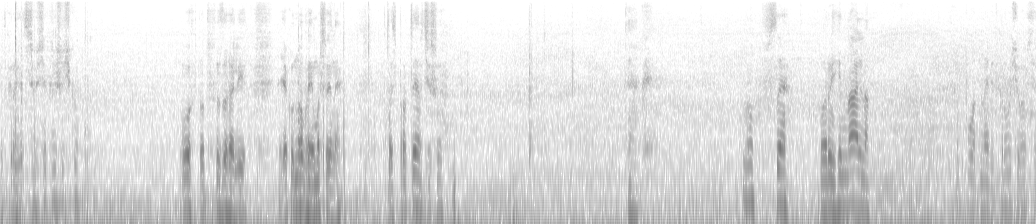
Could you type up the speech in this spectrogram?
Відкрию цю ще кришечку. Ох, тут взагалі, як у нової машини. Хтось протер чи що. Ну, все оригінально. Капот не відкручувався.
